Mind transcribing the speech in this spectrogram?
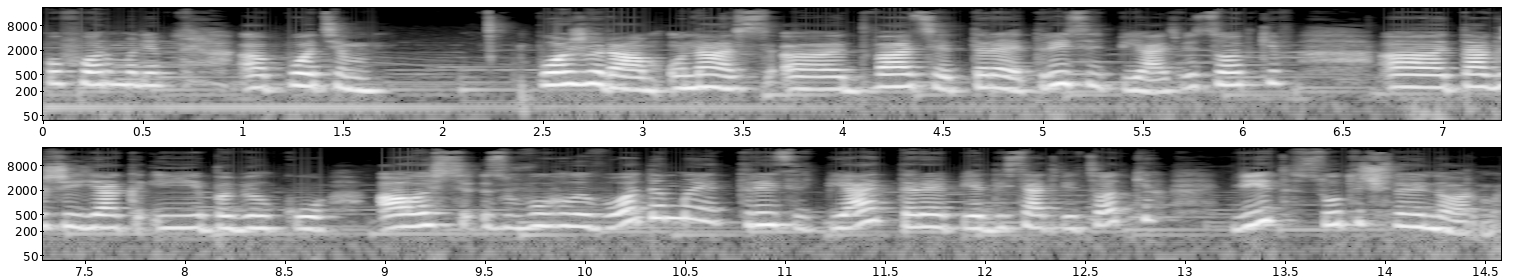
по формулі. А Потім по жирам у нас е, 20-35%, е, так же як і по білку. А ось з вуглеводами 35-50% від суточної норми.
